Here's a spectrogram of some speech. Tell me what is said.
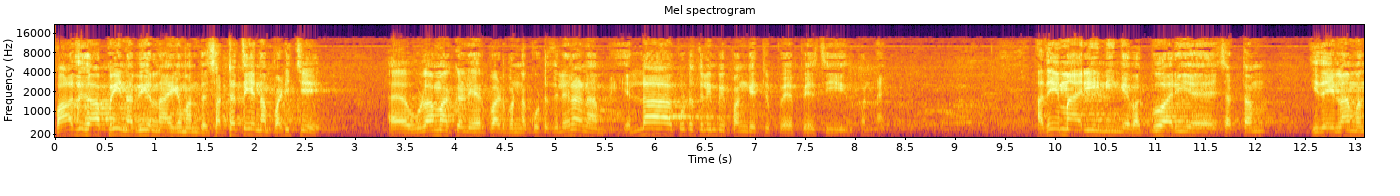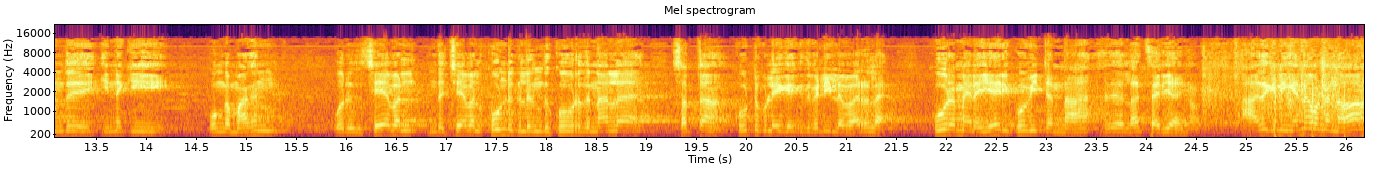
பாதுகாப்பை நபிகள் நாயகம் அந்த சட்டத்தையே நான் படித்து உலமாக்கள் ஏற்பாடு பண்ண கூட்டத்திலாம் நான் எல்லா கூட்டத்திலையும் போய் பங்கேற்று பே- பேசி இது பண்ணேன். அதே மாதிரி நீங்கள் வக்புவாரிய சட்டம் இதையெல்லாம் வந்து இன்னைக்கு உங்கள் மகன் ஒரு சேவல் இந்த சேவல் கூண்டுகளிலிருந்து கூவுறதுனால சத்தம் கூட்டுக்குள்ளே கேட்குது வெளியில் வரலை. கூரை மேலே ஏறி கூவிட்டேன்னா அதெல்லாம் சரியாயிடும். அதுக்கு நீங்கள் என்ன பண்ணணும்?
